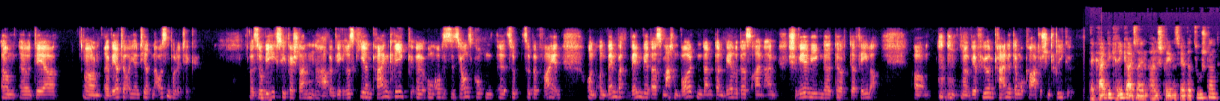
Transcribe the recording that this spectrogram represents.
ähm, äh, ähm, werteorientierten Außenpolitik. So wie ich sie verstanden habe. Wir riskieren keinen Krieg, äh, um Oppositionsgruppen äh, zu, zu befreien. Und, und wenn, wenn wir das machen wollten, dann, dann wäre das ein, ein schwerwiegender der, der Fehler. Ähm, wir führen keine demokratischen Kriege. Der Kalte Krieg also ein anstrebenswerter Zustand?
